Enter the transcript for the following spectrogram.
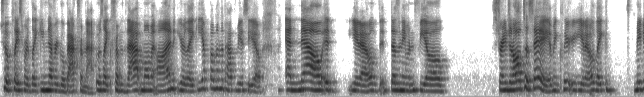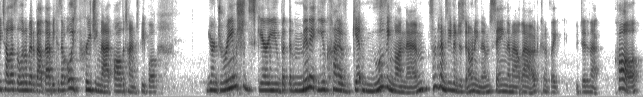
to a place where like you never go back from that. It was like from that moment on, you're like, yep, I'm on the path to be a CEO. And now it, you know, it doesn't even feel strange at all to say. I mean, clear, you know, like maybe tell us a little bit about that because I'm always preaching that all the time to people your dreams should scare you, but the minute you kind of get moving on them, sometimes even just owning them, saying them out loud, kind of like we did in that call,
